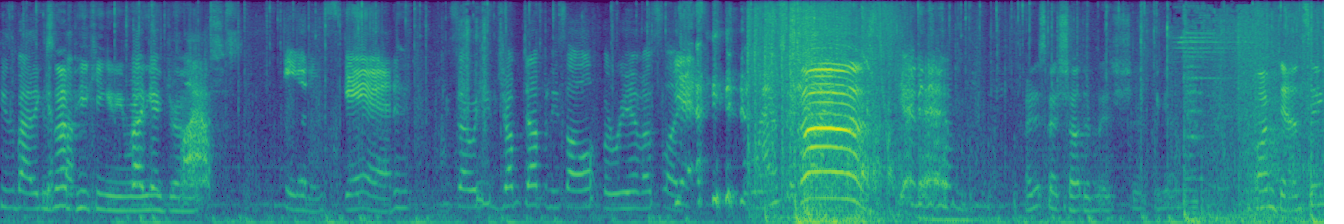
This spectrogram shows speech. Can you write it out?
He's about to He's get. not clapped. peeking He's anymore. about to He get clapped. a little scared. So he jumped up and he saw all three of us like. yeah. I'm. Ah! Get him! I just got shot through my shit again. Oh, I'm dancing.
